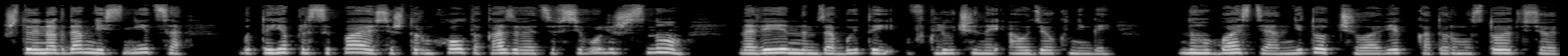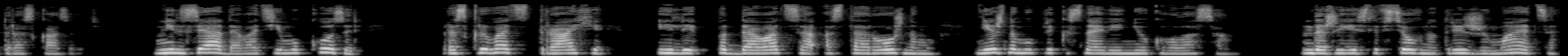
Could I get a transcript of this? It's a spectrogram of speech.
что иногда мне снится, будто я просыпаюсь, и Штормхолд оказывается всего лишь сном, навеянным забытой включенной аудиокнигой. Но Бастиан не тот человек, которому стоит все это рассказывать. Нельзя давать ему козырь, раскрывать страхи или поддаваться осторожному, нежному прикосновению к волосам. Даже если все внутри сжимается,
